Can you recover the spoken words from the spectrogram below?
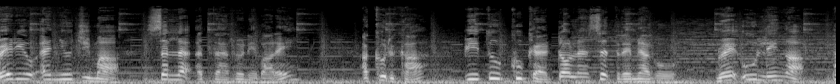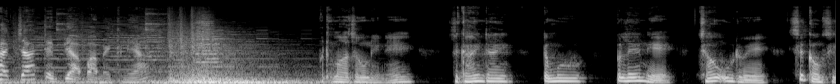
Radio NUG မှဆက်လက်အသံလွှင့်နေပါတယ်။အခုတခါပြည်သူခုခံတော်လှန်စစ်တရေများကိုຫນွေဦးလင်းကဖတ်ကြားတင်ပြပါမယ်ခင်ဗျာပထမဆုံးအနေနဲ့စကိုင်းတိုင်းတမူပလဲနယ်ချောင်းဦးတွင်စစ်ကောင်စီ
